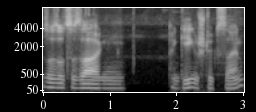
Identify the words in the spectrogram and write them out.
So sozusagen ein Gegenstück sein.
